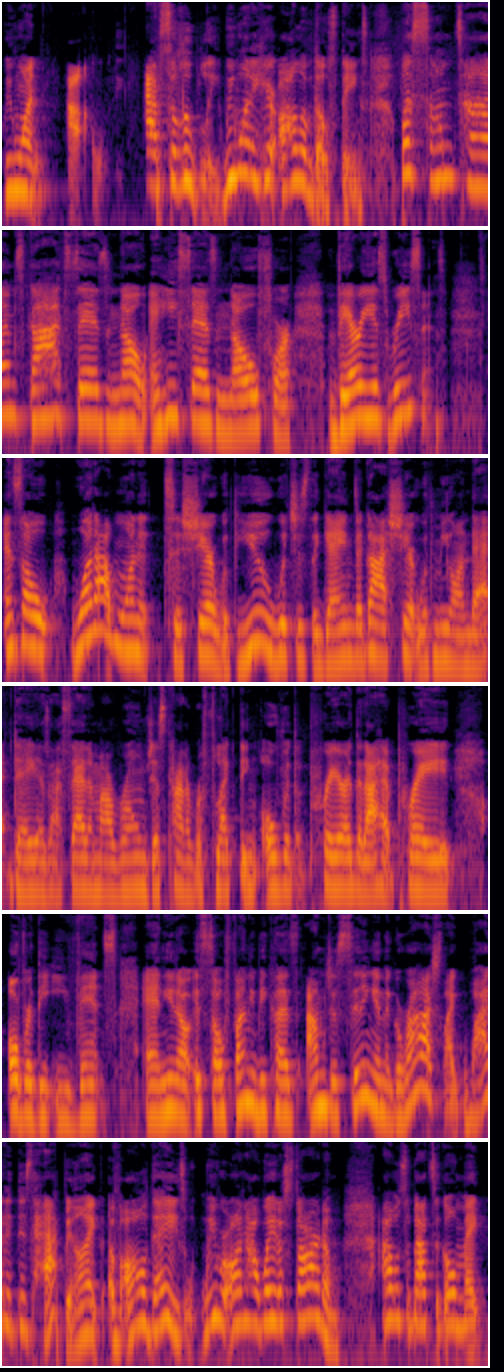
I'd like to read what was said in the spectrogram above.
We want uh, absolutely. We want to hear all of those things. But sometimes God says no, and He says no for various reasons. And so, what I wanted to share with you, which is the game that God shared with me on that day as I sat in my room, just kind of reflecting over the prayer that I had prayed, over the events. And, you know, it's so funny because I'm just sitting in the garage, like, why did this happen? Like, of all days, we were on our way to stardom. I was about to go make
